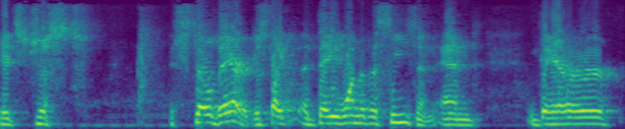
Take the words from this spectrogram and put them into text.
It's just, it's still there, just like day one of the season. And they're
